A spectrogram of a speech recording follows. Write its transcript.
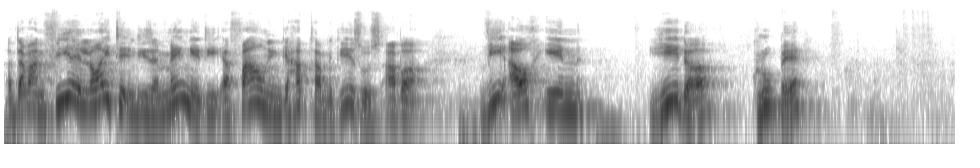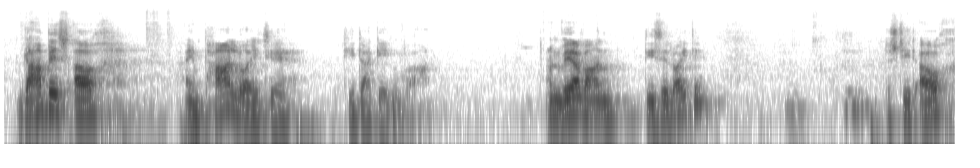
Da waren viele Leute in dieser Menge, die Erfahrungen gehabt haben mit Jesus, aber wie auch in jeder Gruppe gab es auch ein paar Leute, die dagegen waren. Und wer waren diese Leute? Das steht auch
